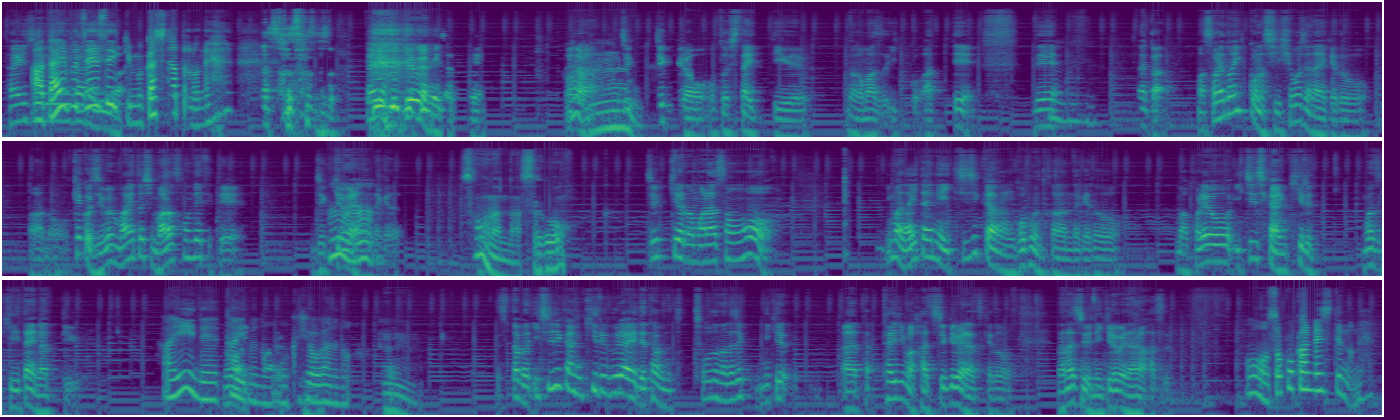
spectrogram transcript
体重があ、ねだいぶ全盛今期昔だったのね。あそうそうそうそう。大体10キロぐらい増えちゃって。だからあらうん 10, 10キロ落としたいっていうのがまず1個あって、で、うんうんなんか、まあ、それの1個の指標じゃないけど、あの結構自分毎年マラソン出てて、10キロぐらいなんだけど、そうなんだ、すご。10キロのマラソンを、今大体ね、1時間5分とかなんだけど、まあ、これを1時間切る、まず切りたいなっていう。あ、いいね、タイムの目標があるの。うん。多分1時間切るぐらいで多分ちょうど72キロ、あた体重今80キロぐらいなんですけど、72キロぐらいになるはず。おお、そこ関連してんのね。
